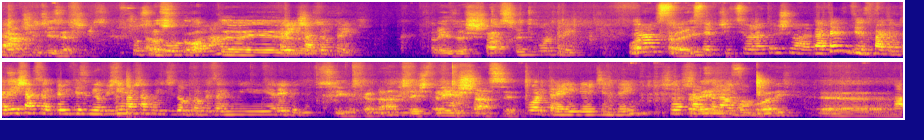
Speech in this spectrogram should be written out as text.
Da. 2 ori 5 e 10. Și 108 108 e 36 ori 3. 36 Ori 3. Ori Lasă 3. exercițiul ăla, treci la Dar stai puțin să facem. 36 ori 3, uite să ne obișnuim așa cum zice domnul profesor, e repede. Sigur că da. Deci 36 Ori 3, deci întâi. Și ori 6 3 la 2. ori uh, A,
